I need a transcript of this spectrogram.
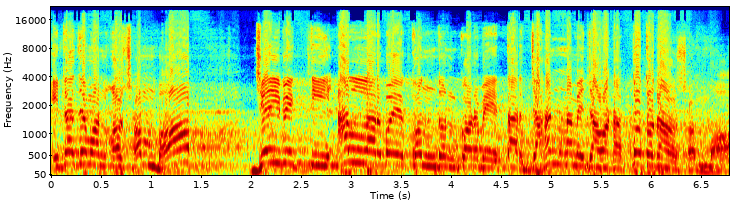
এটা যেমন অসম্ভব, যেই ব্যক্তি আল্লাহর বয়ে কন্দন করবে, তার জাহান নামে যাওয়াটা ততটা অসম্ভব।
